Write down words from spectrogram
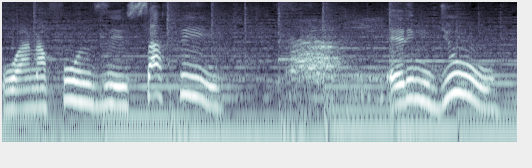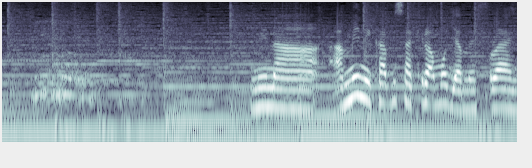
wanafunzi safi, elimu juu. Ninaamini kabisa kila mmoja amefurahi.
